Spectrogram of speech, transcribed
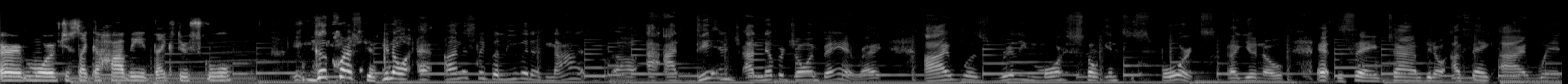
or more of just like a hobby like through school? Good question. You know I, honestly believe it or not uh, I, I, didn't i never joined band right? I was really more so into sports uh, you know at the same time. You know i think i went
